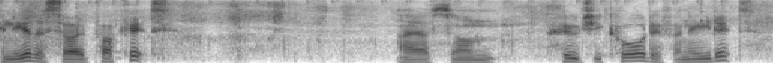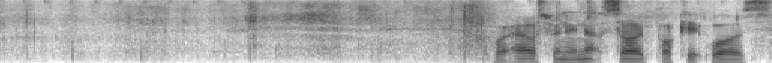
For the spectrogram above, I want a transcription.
In the other side pocket. I have some hoochie cord if I need it. What else went in that side pocket was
